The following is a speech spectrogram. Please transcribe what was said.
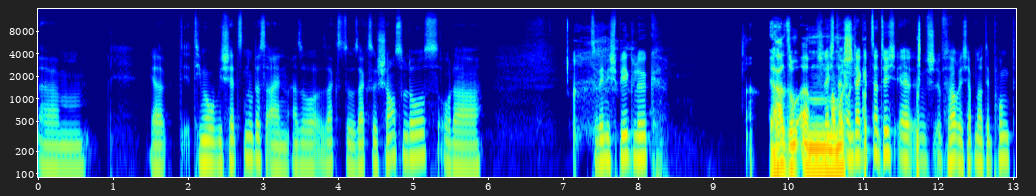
Ähm, ja, Timo, wie schätzt du das ein? Also sagst du, sagst du chancenlos oder zu wenig Spielglück? Ja, also ähm, man muss. und da gibt es natürlich, äh, sorry, ich habe noch den Punkt,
